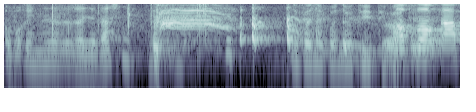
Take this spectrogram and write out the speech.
Pokoknya ini jelas nih. Nyoba nyoba nyoba di. di- apa kap?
